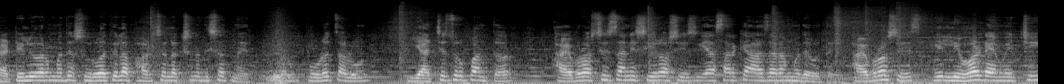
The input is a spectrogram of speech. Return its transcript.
फॅटी लिव्हरमध्ये सुरुवातीला फारसे लक्षणं दिसत नाहीत पण पुढं चालून याचेच रूपांतर फायब्रॉसिस आणि सिरोसिस यासारख्या आजारांमध्ये होते. फायब्रॉसिस ही लिव्हर डॅमेजची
